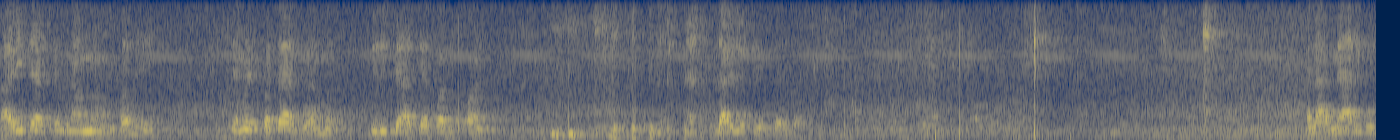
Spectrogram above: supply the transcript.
સાડી ચારસો ગ્રામનો હોય તેમજ પચાસ ગ્રામ જ. બીજું ચારસો ચાર પાંચ પાંચ. ડાયલો ટેવ કરી દો અને આ જ્ઞાની?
